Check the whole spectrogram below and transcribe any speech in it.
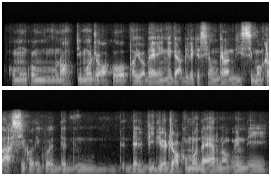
comunque un, ottimo gioco, poi vabbè è innegabile che sia un grandissimo classico que- de- del videogioco moderno, quindi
